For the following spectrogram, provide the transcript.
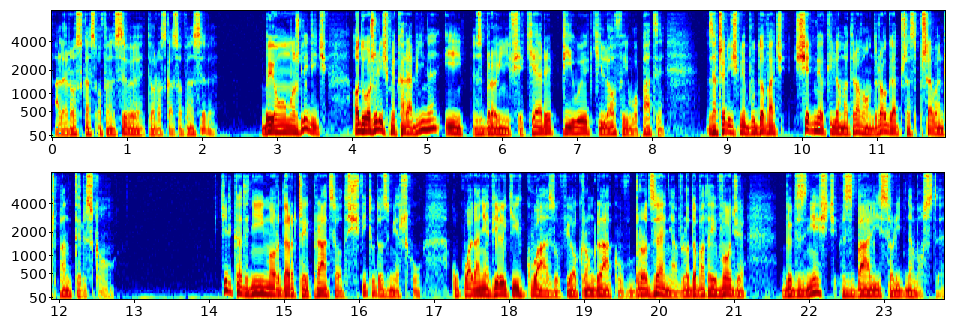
Ale rozkaz ofensywy to rozkaz ofensywy. By ją umożliwić, odłożyliśmy karabiny i, zbrojni w siekiery, piły, kilofy i łopaty, zaczęliśmy budować siedmiokilometrową drogę przez przełęcz pantyrską. Kilka dni morderczej pracy od świtu do zmierzchu, układania wielkich głazów i okrąglaków, brodzenia w lodowatej wodzie, by wznieść z bali solidne mosty.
